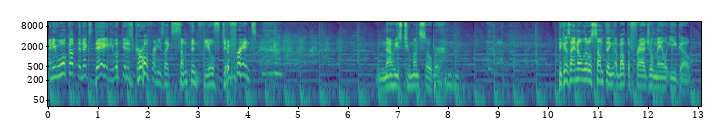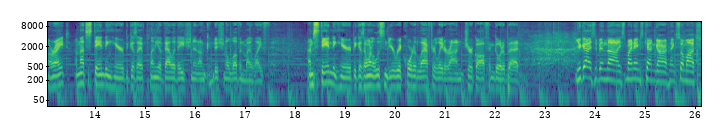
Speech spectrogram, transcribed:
And he woke up the next day and he looked at his girlfriend. He's like, something feels different. now he's two months sober. because I know a little something about the fragile male ego, all right? I'm not standing here because I have plenty of validation and unconditional love in my life. I'm standing here because I want to listen to your recorded laughter later on, jerk off, and go to bed. You guys have been nice. My name's Ken Gar. Thanks so much.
